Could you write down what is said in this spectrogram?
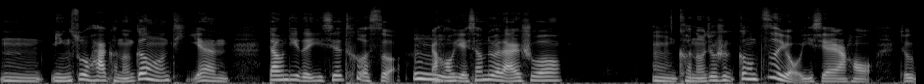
嗯，民宿的话可能更能体验当地的一些特色，嗯，然后也相对来说，嗯，可能就是更自由一些，然后就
